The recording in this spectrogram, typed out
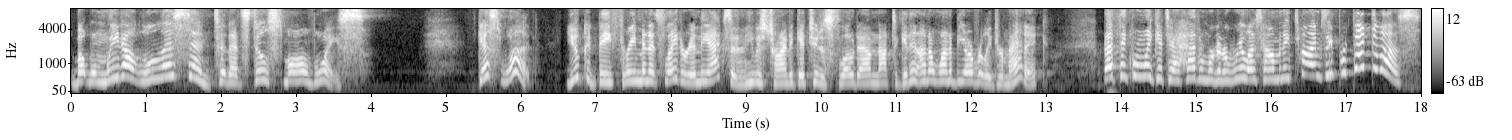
But when we don't listen to that still small voice, guess what? You could be three minutes later in the accident. He was trying to get you to slow down, not to get in. I don't want to be overly dramatic. But I think when we get to heaven, we're going to realize how many times He protected us.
